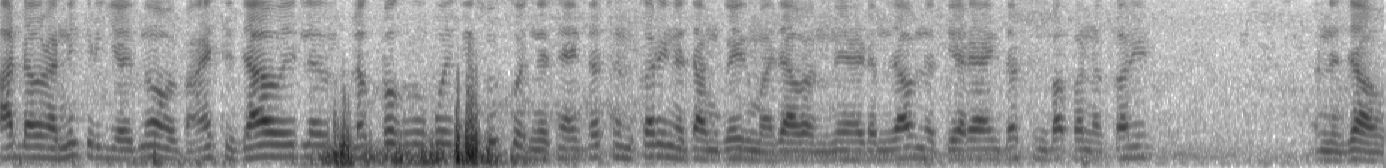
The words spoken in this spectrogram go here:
આડાવડા નીકળી ગયા ન હોય અહીંથી જાઓ એટલે લગભગ કોઈ દી સૂકો જ નથી. અહીં દર્શન કરીને જ આમ ગીરમાં જવાનું, નેહડામાં જાવ ને ત્યારે અહીં દર્શન બાપાના કરી અને જાઓ.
